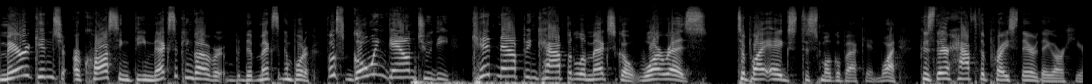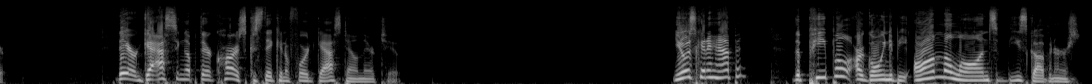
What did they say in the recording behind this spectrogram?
Americans are crossing the Mexican the Mexican border. Folks going down to the kidnapping capital of Mexico, Juarez, to buy eggs to smuggle back in. Why? Because they're half the price there they are here. They are gassing up their cars because they can afford gas down there too. You know what's going to happen? The people are going to be on the lawns of these governors.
